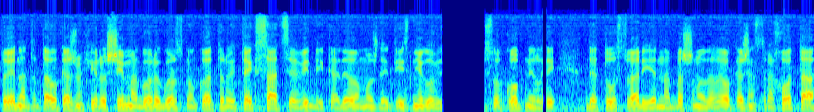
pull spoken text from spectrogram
to je jedna, tako kažem, Hirošima gore u Gorskom Kotoru i tek sad se vidi kad evo možda i ti snjegovi su okopnili da je to u stvari jedna baš ono da evo kažem strahota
